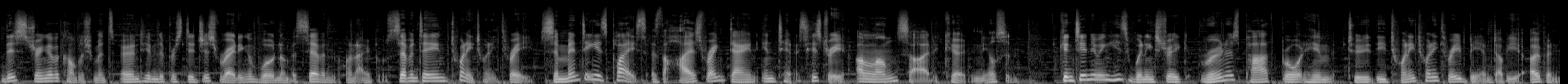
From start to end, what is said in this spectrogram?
This string of accomplishments earned him the prestigious rating of world number 7 on April 17, 2023, cementing his place as the highest ranked Dane in tennis history alongside Kurt Nielsen. Continuing his winning streak, Rune's path brought him to the 2023 BMW Open,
